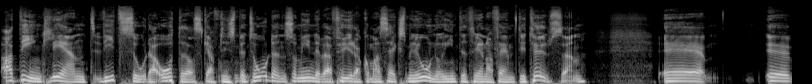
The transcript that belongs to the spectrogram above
att din klient vitsordar återanskaffningsmetoden som innebär 4,6 miljoner och inte 350 000? Eh, eh,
